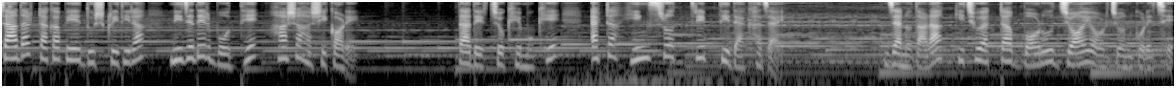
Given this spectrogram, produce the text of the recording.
চাঁদার টাকা পেয়ে দুষ্কৃতীরা নিজেদের বোধে হাসাহাসি করে। তাদের চোখে মুখে একটা হিংস্র তৃপ্তি দেখা যায়, যেন তারা কিছু একটা বড় জয় অর্জন করেছে।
